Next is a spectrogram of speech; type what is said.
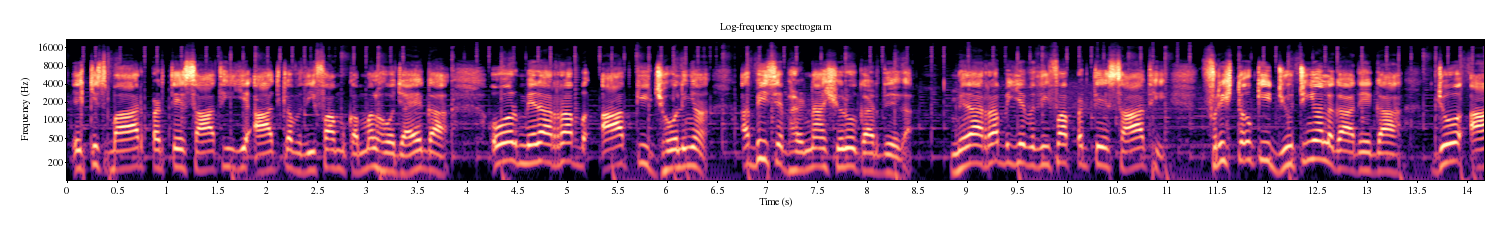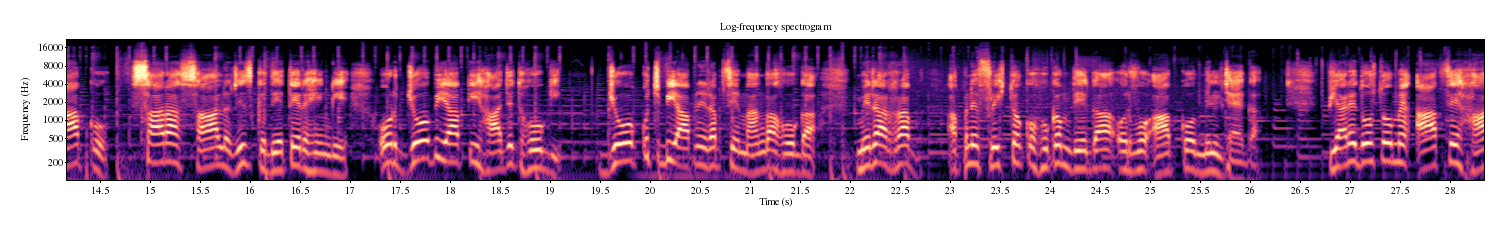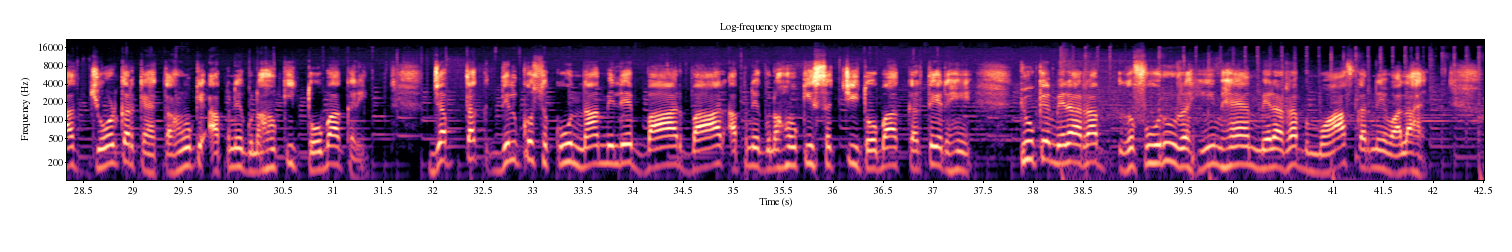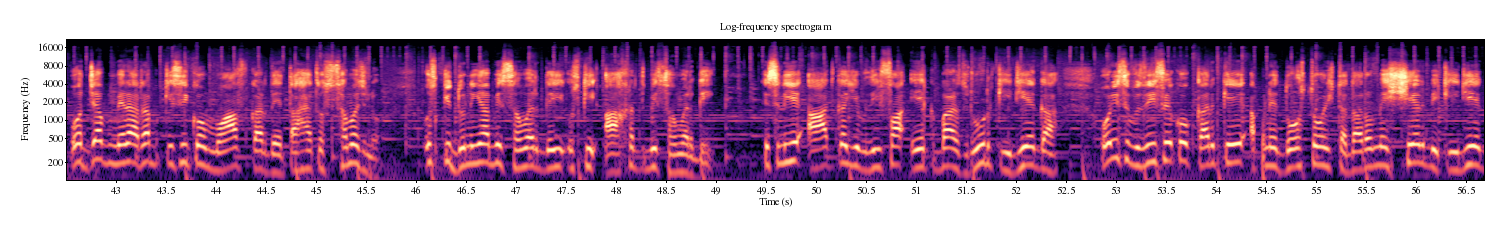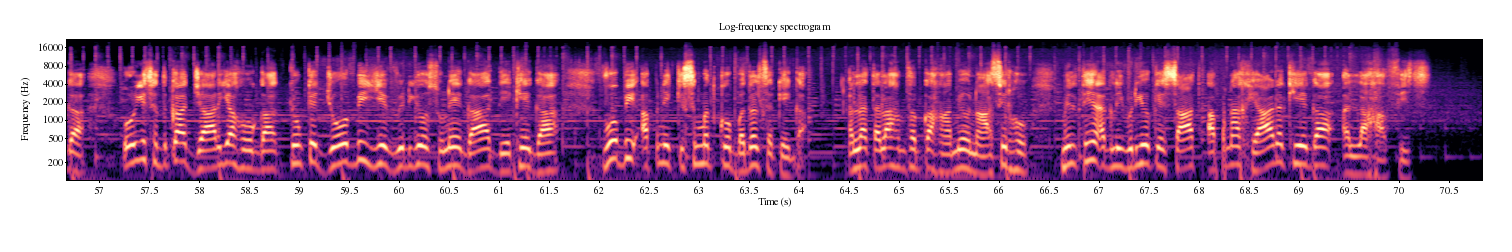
21 बार पढ़ते साथ ही ये आज का वजीफ़ा मुकम्मल हो जाएगा और मेरा रब आपकी झोलियाँ अभी से भरना शुरू कर देगा। मेरा रब ये वजीफ़ा पढ़ते साथ ही फरिश्तों की ड्यूटियाँ लगा देगा जो आपको सारा साल रिस्क देते रहेंगे और जो भी आपकी हाजत होगी। जो कुछ भी आपने रब से मांगा होगा, मेरा रब अपने फरिश्तों को हुक्म देगा और वो आपको मिल जाएगा। प्यारे दोस्तों, मैं आपसे हाथ जोड़कर कहता हूँ कि अपने गुनाहों की तोबा करें। जब तक दिल को सुकून ना मिले बार बार अपने गुनाहों की सच्ची तोबा करते रहें, क्योंकि मेरा रब गफूर रहीम है, मेरा रब मुआफ़ करने वाला है। और जब मेरा रब किसी को मुआफ़ कर देता है तो समझ लो, उसकी दुनिया भी संवर गई, उसकी आखिरत भी संवर गई। इसलिए आज का ये वजीफ़ा एक बार ज़रूर कीजिएगा और इस वजीफ़े को करके अपने दोस्तों, रिश्तेदारों में शेयर भी कीजिएगा और ये सदका जारिया होगा क्योंकि जो भी ये वीडियो सुनेगा, देखेगा, वो भी अपनी किस्मत को बदल सकेगा। अल्लाह ताला हम सब का हामी और नासिर हो। मिलते हैं अगली वीडियो के साथ। अपना ख्याल रखिएगा। अल्लाह हाफिज़।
